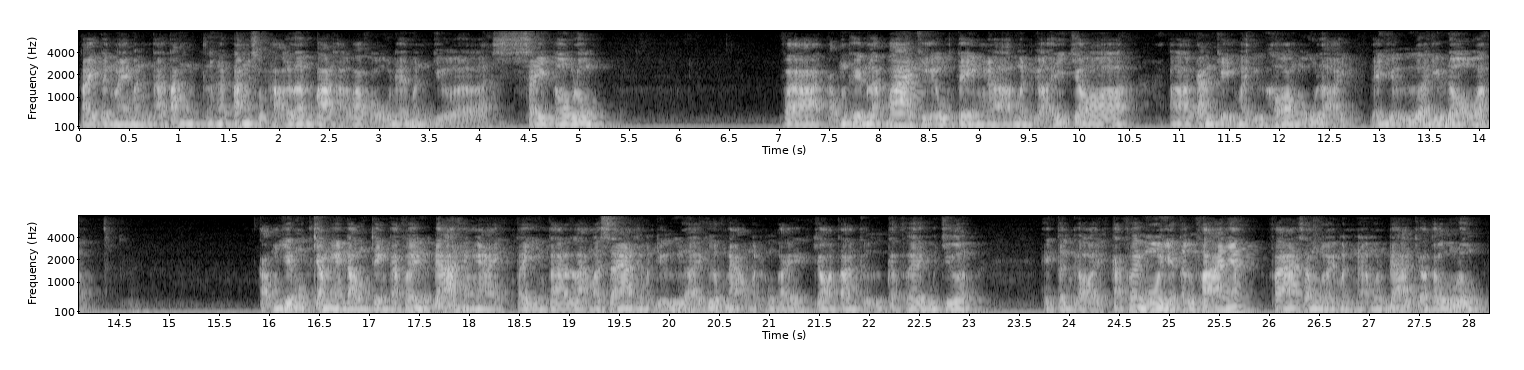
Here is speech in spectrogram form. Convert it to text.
Tại tuần này mình đã tăng tăng số thợ lên ba thợ ba phụ để mình vừa xây tô luôn. Và cộng thêm là 3 triệu tiền à, mình gửi cho à, các anh chị mà giữ kho ngủ lại để giữ à, giữ đồ á cộng với 100 ngàn đồng tiền cà phê nước đá hàng ngày tại vì người ta làm ở xa thì mình giữ lại lúc nào mình cũng phải cho người ta cử cà phê buổi trưa. Thì từng rồi cà phê mua về tự pha nha. Pha xong rồi mình à, mua nước đá cho tôi uống luôn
